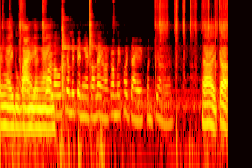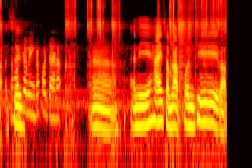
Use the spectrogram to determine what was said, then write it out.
ยังไงดูบางยังไง ใช่เพราะเราเชื่อมไม่เป็นไงตอนแรกเราก็ไม่เข้าใจคนเชื่อมเลยใช่ก็แต่พซื้ออเชื่อมเองก็เข้าใจแล้ว อ่า อันนี้ให้สำหรับคนที่แบบ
